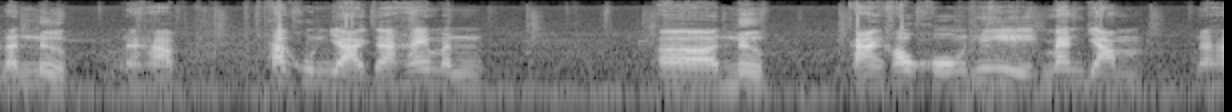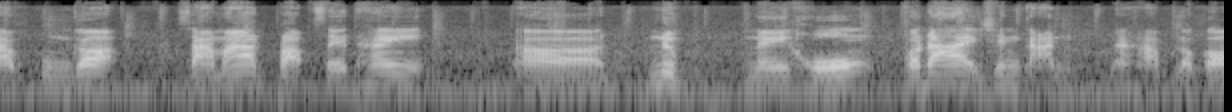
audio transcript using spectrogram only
และหนึบนะครับถ้าคุณอยากจะให้มันหนึบการเข้าโค้งที่แม่นยำนะครับ คุณก็สามารถปรับเซตให้หนึบในโค้งก็ได้เช่นกันนะครับ แล้วก็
